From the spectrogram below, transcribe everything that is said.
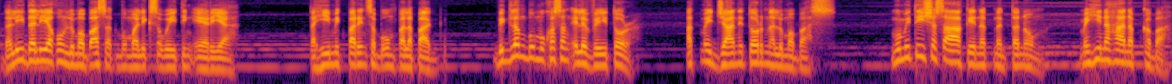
Dali-dali akong lumabas at bumalik sa waiting area. Tahimik pa rin sa buong palapag. Biglang bumukas ang elevator at may janitor na lumabas. Ngumiti siya sa akin at nagtanong, may hinahanap ka ba?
